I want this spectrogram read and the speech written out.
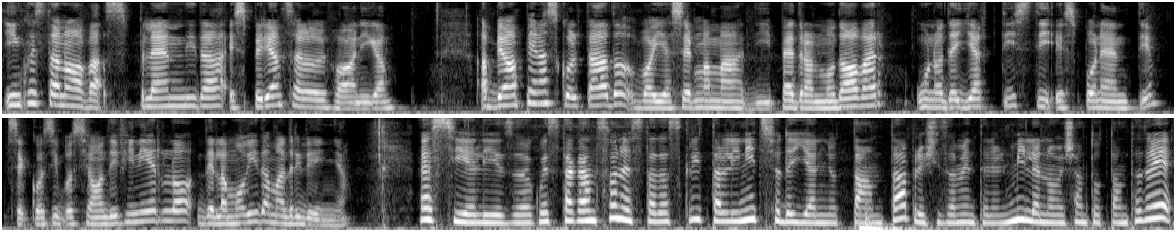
in questa nuova splendida esperienza radiofonica. Abbiamo appena ascoltato Voglia ser mamma di Pedro Almodovar, uno degli artisti esponenti, se così possiamo definirlo, della movida madrilegna. Eh sì, Elise, questa canzone è stata scritta all'inizio degli anni Ottanta, precisamente nel 1983,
